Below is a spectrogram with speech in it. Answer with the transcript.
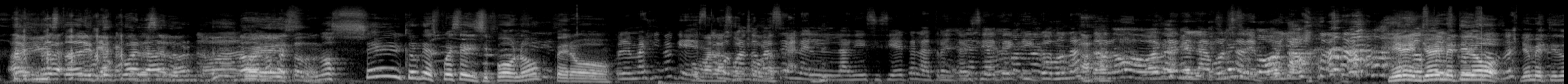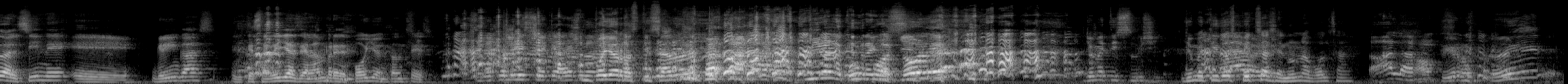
Ahí le tocó al lado. no. No, Pues, todo. no sé, creo que después se disipó, ¿no? Pero... Pero imagino que es como cuando vas en el, la 17, la 37 En y con unas tortas en la bolsa de pollo. Miren, yo he metido, yo he metido al cine eh, gringas en quesadillas de alambre de pollo, entonces... Un pollo rostizado. Mira lo que traigo aquí. Yo metí sushi. Yo metí dos pizzas en una bolsa. ¡Hala! Ah, perro.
